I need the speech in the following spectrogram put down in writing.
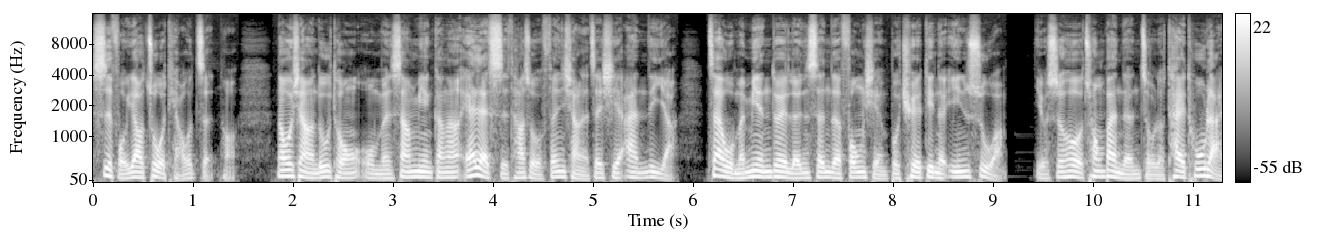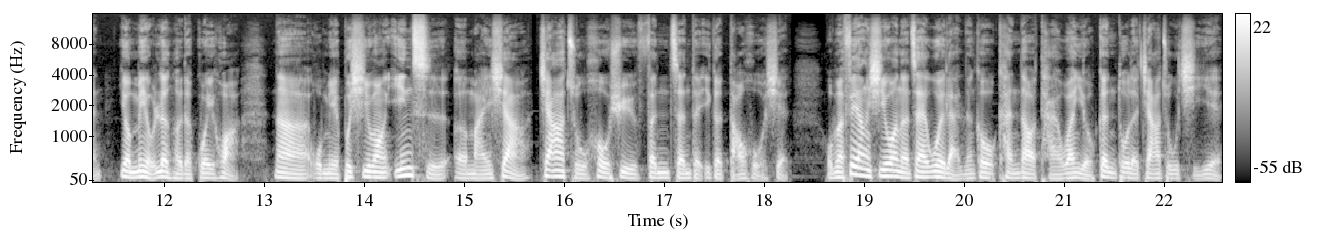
是否要做调整？哈，那我想，如同我们上面刚刚 Alex 他所分享的这些案例啊，在我们面对人生的风险不确定的因素啊。有时候创办人走得太突然，又没有任何的规划，那我们也不希望因此而埋下家族后续纷争的一个导火线。我们非常希望呢，在未来能够看到台湾有更多的家族企业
